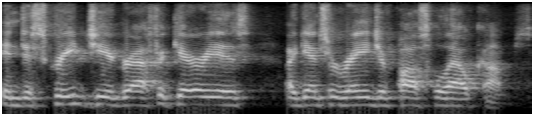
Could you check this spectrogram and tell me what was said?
in discrete geographic areas against a range of possible outcomes.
